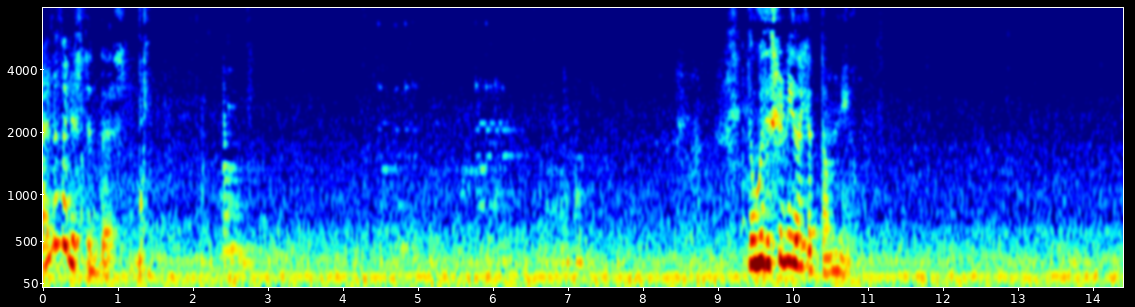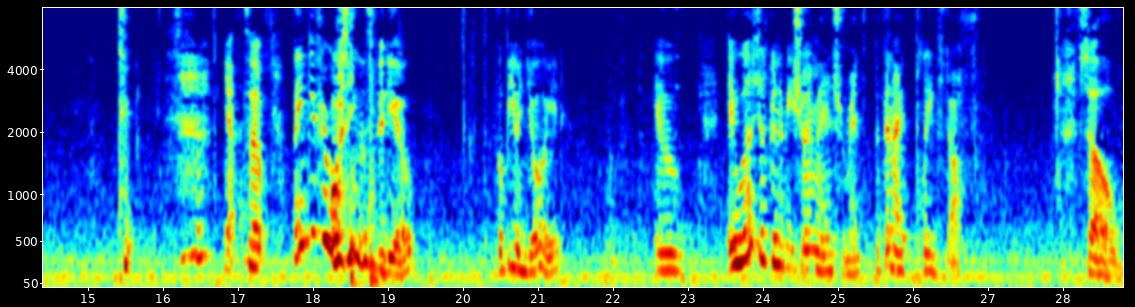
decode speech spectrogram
I don't know if I just did this. Ooh, this could be like a thumbnail. yeah, so thank you for watching this video. Hope you enjoyed. It, it was just going to be showing my instruments, but then I played stuff. So,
